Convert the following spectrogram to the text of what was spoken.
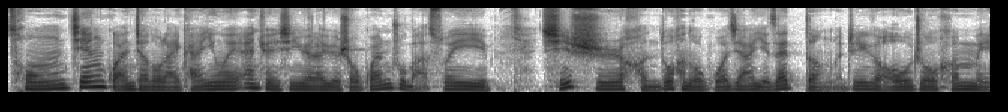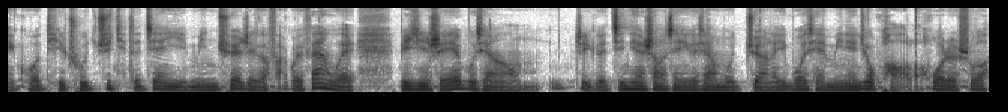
从监管角度来看，因为安全性越来越受关注吧，所以其实很多很多国家也在等这个欧洲和美国提出具体的建议，明确这个法规范围。毕竟谁也不想这个今天上线一个项目卷了一波钱，明天就跑了，或者说，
